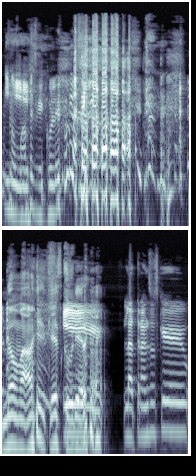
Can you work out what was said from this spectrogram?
Y, No mames, qué culero. no mames, que y descubrieron. la tranza es que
